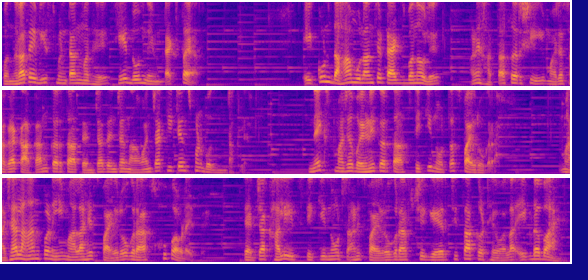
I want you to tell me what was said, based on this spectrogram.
पंधरा ते वीस मिनिटांमध्ये हे दोन नेम टॅग्स तयार. एकूण दहा मुलांचे टॅग्स बनवले आणि हातासरशी माझ्या सगळ्या काकांकरता त्यांच्या त्यांच्या नावांच्या किचन्स पण बनवून टाकल्या. नेक्स्ट माझ्या बहिणीकरता स्टिकी नोटचा स्पायरोग्राफ माझ्या लहानपणी मला हे स्पायरोग्राफ्स खूप आवडायचे. त्याच्या खालीच स्टिकी नोट्स आणि स्पायरोग्राफची गेअरची चाकं ठेवायला एक डबा आहे.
